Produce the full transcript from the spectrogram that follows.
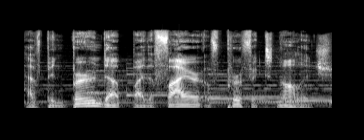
have been burned up by the fire of perfect knowledge.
